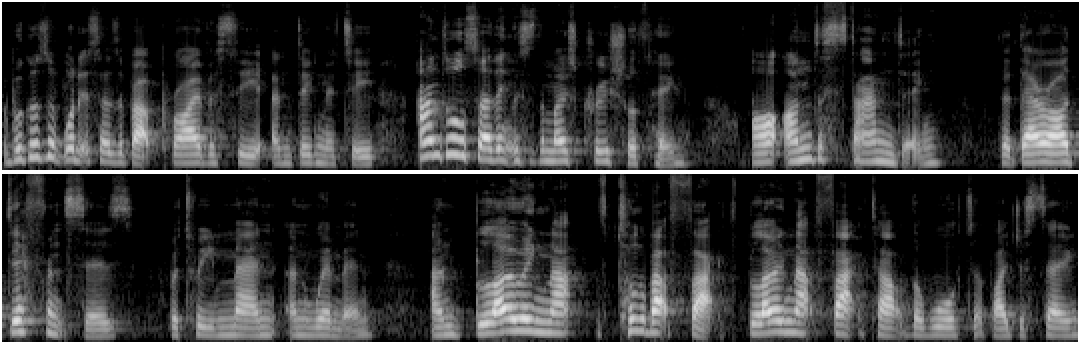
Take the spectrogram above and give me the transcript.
but because of what it says about privacy and dignity, and also I think this is the most crucial thing: our understanding that there are differences between men and women, and blowing that talk about fact, blowing that fact out of the water by just saying.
